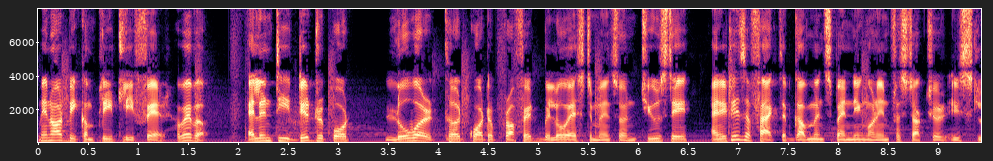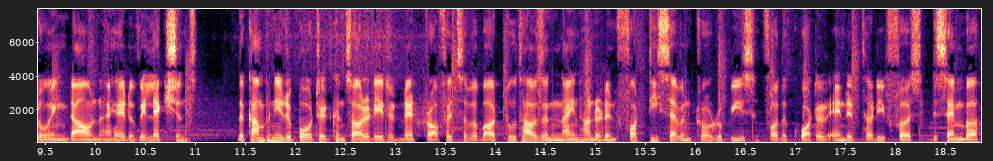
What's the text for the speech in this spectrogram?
may not be completely fair. However, L&T did report lower third quarter profit below estimates on Tuesday, and it is a fact that government spending on infrastructure is slowing down ahead of elections. The company reported consolidated net profits of about 2,947 crore rupees for the quarter ended 31st December,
